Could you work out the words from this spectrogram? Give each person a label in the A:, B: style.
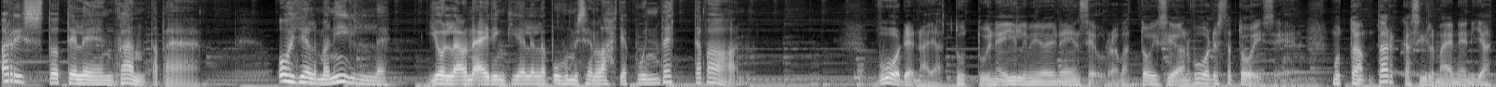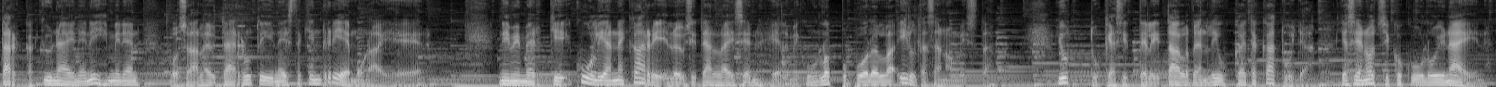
A: Aristoteleen kantapää. Ohjelma niille, joilla on äidinkielellä puhumisen lahja kuin vettä vaan.
B: Vuodenajat tuttuine ilmiöineen seuraavat toisiaan vuodesta toiseen, mutta tarkkasilmäinen ja tarkkakynäinen ihminen osaa löytää rutiineistakin riemunaiheen. Nimimerkki Kuulijanne Kari löysi tällaisen helmikuun loppupuolella Iltasanomista. Juttu käsitteli talven liukkaita katuja ja sen otsikko kuului näin.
